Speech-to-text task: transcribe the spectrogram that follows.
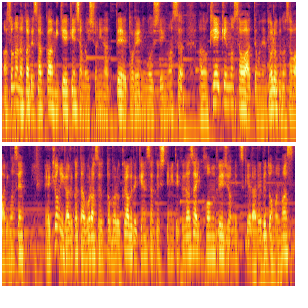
あそんな中でサッカー未経験者も一緒になってトレーニングをしています。あの経験の差はあってもね、努力の差はありません。えー、興味がある方はボラスフットボールクラブで検索してみてください。ホームページを見つけられると思います。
